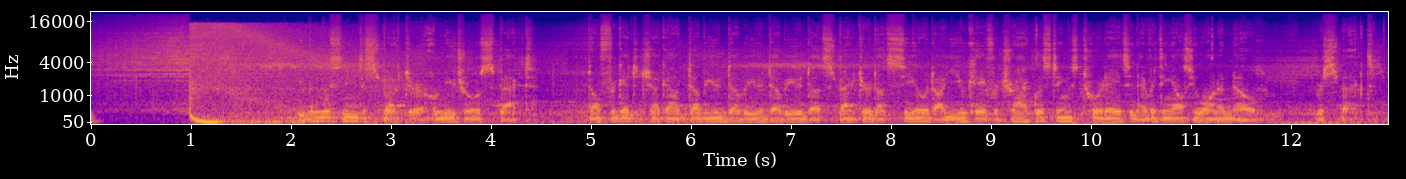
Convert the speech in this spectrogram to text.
You've been listening to Spectre on Mutual Respect. Don't forget to check out www.spectre.co.uk for track listings, tour dates, and everything else you want to know. Respect.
